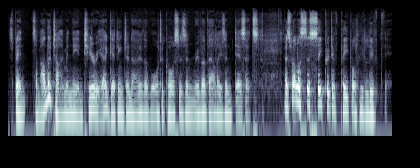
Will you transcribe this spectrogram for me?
spent some other time in the interior getting to know the watercourses and river valleys and deserts, as well as the secretive people who lived there.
